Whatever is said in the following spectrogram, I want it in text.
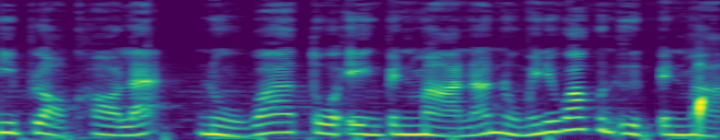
มีปลอกคอและหนูว่าตัวเองเป็นหมานะ หนูไม่ได้ว่าคนอื่นเป็นหมา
